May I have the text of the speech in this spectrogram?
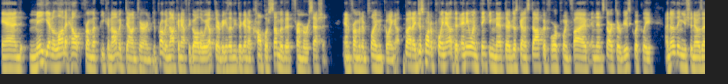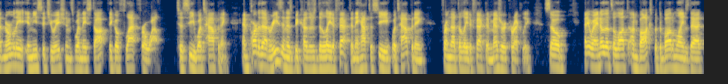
and may get a lot of help from an economic downturn. They're probably not going to have to go all the way up there because I think they're going to accomplish some of it from a recession and from an employment going up. But I just want to point out that anyone thinking that they're just going to stop at 4.5 and then start to reduce quickly, another thing you should know is that normally in these situations, when they stop, they go flat for a while to see what's happening. And part of that reason is because there's delayed effect and they have to see what's happening from that delayed effect and measure it correctly. So anyway, I know that's a lot to unbox, but the bottom line is that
